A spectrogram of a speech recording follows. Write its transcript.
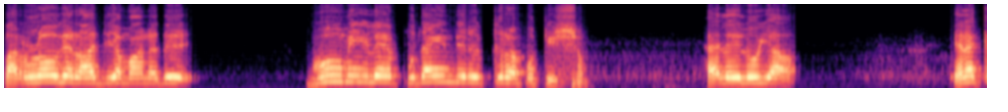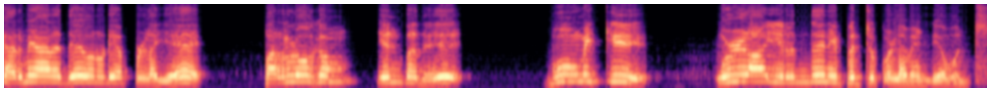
பரலோக ராஜ்யமானது பூமியிலே புதைந்திருக்கிற பொக்கிஷம். ஹலெலூயா எனக்கு அருமையான தேவனுடைய பிள்ளையே பரலோகம் என்பது பூமிக்கு உள்ளாயிருந்து நீ பெற்றுக்கொள்ள வேண்டிய ஒன்று.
